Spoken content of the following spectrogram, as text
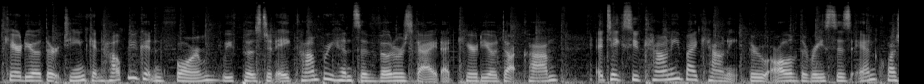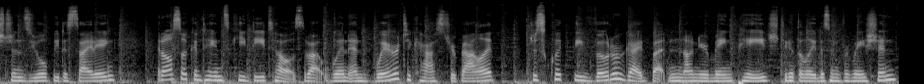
KRDO 13 can help you get informed. We've posted a comprehensive voter's guide at KRDO.com. It takes you county by county through all of the races and questions you'll be deciding it also contains key details about when and where to cast your ballot. Just click the voter guide button on your main page to get the latest information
